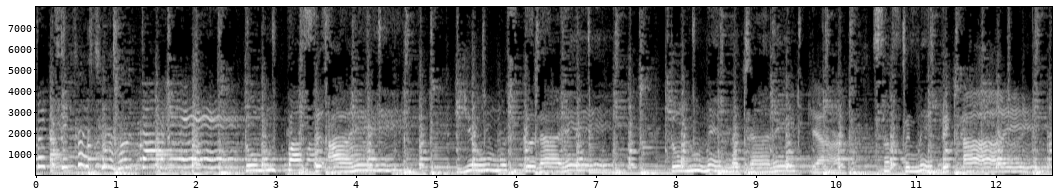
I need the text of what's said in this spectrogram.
कुछ कुछ होता है। तुम पास आए यूँ मुस्कुराए। तुमने न जाने क्या सपने दिखाए।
